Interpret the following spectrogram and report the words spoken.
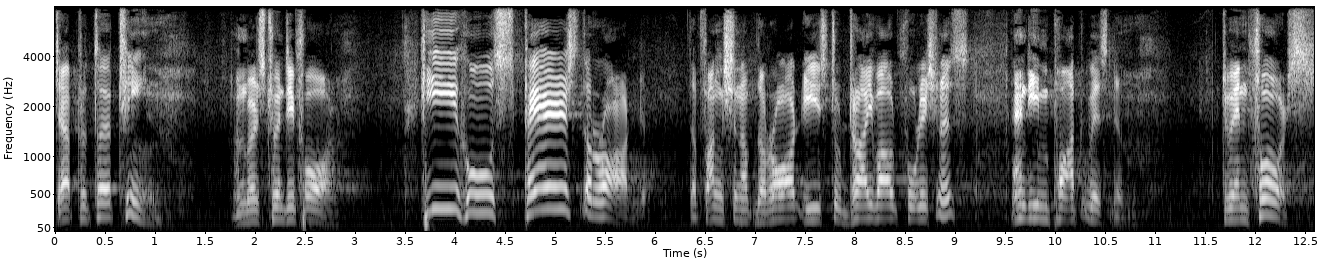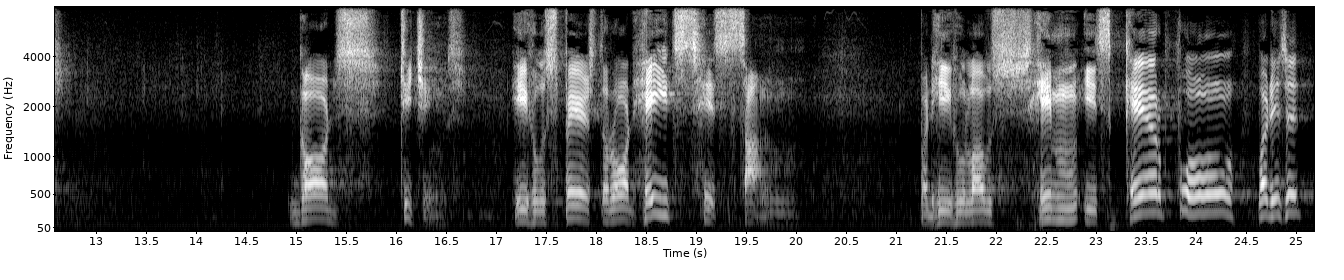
Chapter 13 and verse 24. He who spares the rod, the function of the rod is to drive out foolishness and impart wisdom, to enforce God's teachings. He who spares the rod hates his son, but he who loves him is careful, what is it?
